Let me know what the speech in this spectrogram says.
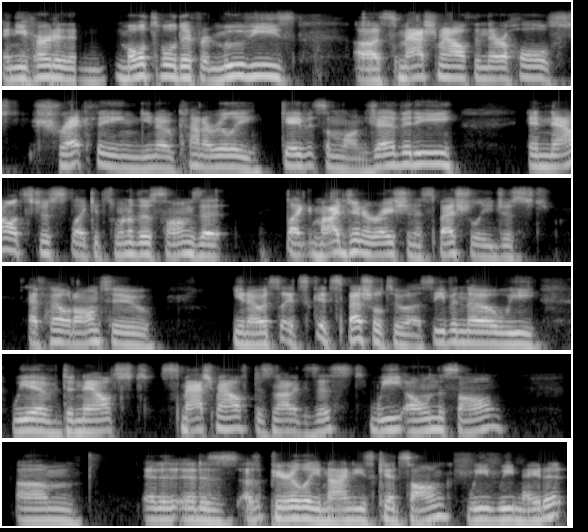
and you've heard it in multiple different movies. Uh, Smash Mouth and their whole Shrek thing, you know, kind of really gave it some longevity. And now it's just like it's one of those songs that, like my generation especially, just have held on to. You know, it's it's it's special to us, even though we we have denounced Smash Mouth does not exist. We own the song. Um, it it is a purely '90s kid song. We we made it,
